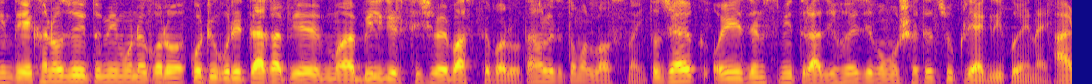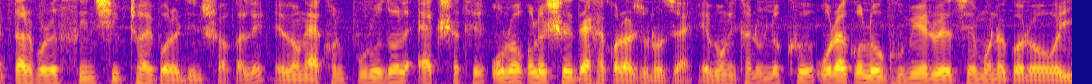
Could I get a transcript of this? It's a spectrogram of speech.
কিন্তু এখানেও যদি তুমি মনে করো কোটি কোটি টাকা পেয়ে বিল গেটস হিসেবে বাঁচতে পারো, তাহলে তো তোমার লস নাই। তো যাই হোক, ওই এজেন্ট স্মিথ রাজি হয়ে যায় এবং ওর সাথে চুক্রি অ্যাগ্রি করে নেয়। আর তারপরে সিন শিফট হয় পরের দিন সকালে এবং এখন পুরো দল একসাথে ওরাকলের সাথে দেখা করার জন্য যায়। এবং এখানে উল্লেখ্য ওরাকলও ঘুমিয়ে রয়েছে মনে করো ওই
